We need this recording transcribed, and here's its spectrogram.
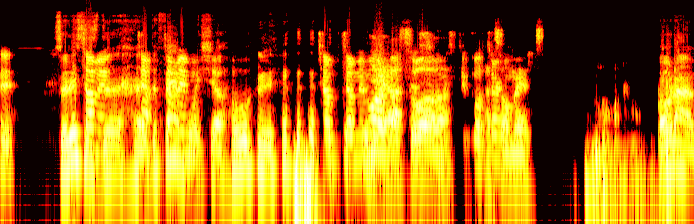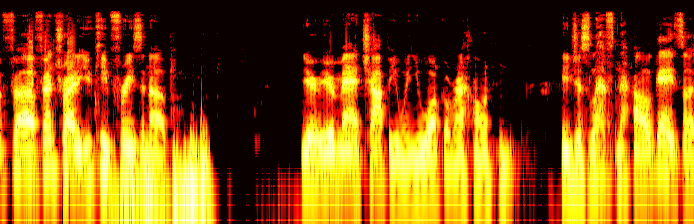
so this tell is me- the tell- the tell me fanboy show. tell, tell me more Yeah, I about saw- this mystical I saw turkey. Hold on, F- uh, French rider, you keep freezing up. You're you're mad choppy when you walk around. he just left now. Okay, so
